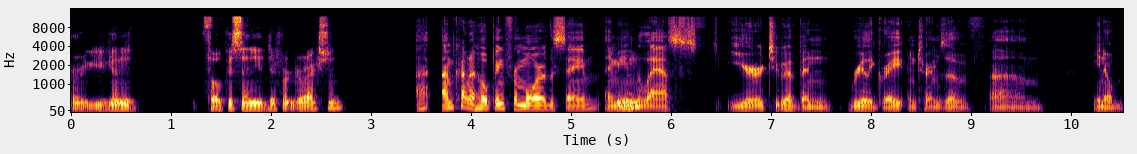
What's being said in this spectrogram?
or are you going to focus any different direction? I, I'm kind of hoping for more of the same. I mean, Mhm. the last year or two have been really great in terms of, um, you know,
